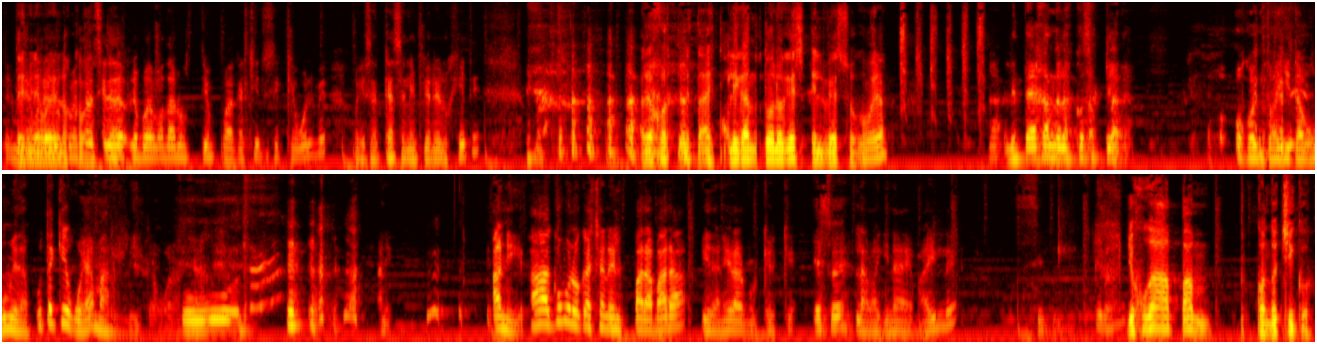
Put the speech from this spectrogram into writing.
Terminemos de leer los los comentarios. Si le, podemos dar un tiempo a Cachito si es que vuelve, para que se alcance a limpiar el ojete. A lo mejor le está explicando todo lo que es el beso. ¿Cómo era? Ah, Le está dejando las cosas claras. O, o con toallita húmeda. Puta, qué weá más rica, weón. Ani, ah, ¿cómo no cachan el para para? Y Daniel Alburquerque, Eso es. la máquina de baile. Sí. Yo jugaba PAM cuando chico.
